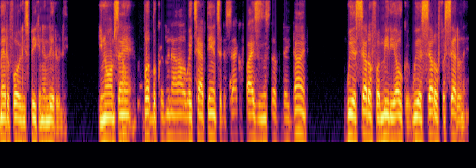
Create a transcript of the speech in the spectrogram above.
metaphorically speaking and literally. You know what I'm saying? But because we're not all the way tapped into the sacrifices and stuff that they done, we'll settle for mediocre. We'll settle for settling.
